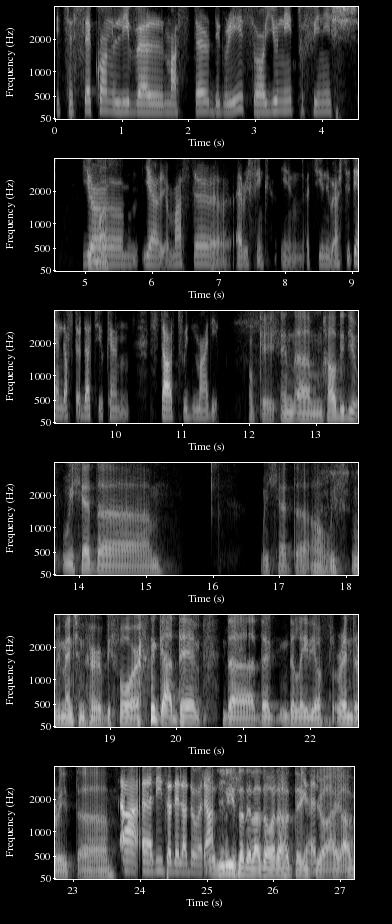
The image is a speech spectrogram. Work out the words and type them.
it's a second level master degree, so you need to finish Your your, master. um, yeah your master uh, everything in at university, and after that you can start with Madi. Okay, and um, how did you? We had um, we had uh, oh we we mentioned her before. God damn the the the lady of Render It, uh, Ah, uh, Lisa Della Dora. Lisa Della Dora. Thank Yes. you. I I'm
